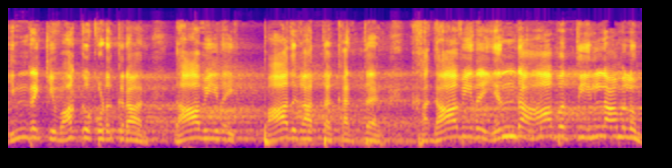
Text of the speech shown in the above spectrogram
இன்றைக்கு வாக்கு கொடுக்கிறார். தாவீதை பாதுகாத்த கர்த்தர். க- தாவீதை எந்த ஆபத்து இல்லாமலும்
